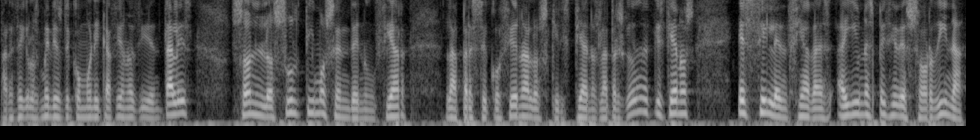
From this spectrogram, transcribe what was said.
Parece que los medios de comunicación occidentales son los últimos en denunciar la persecución a los cristianos. La persecución a los cristianos es silenciada, hay una especie de sordina,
